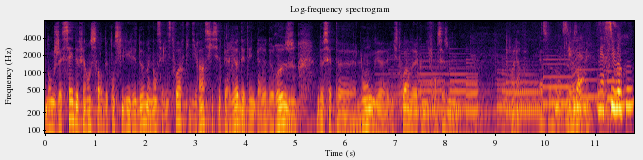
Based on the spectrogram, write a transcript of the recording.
Donc j'essaie de faire en sorte de concilier les deux. Maintenant, c'est l'histoire qui dira si cette période était une période heureuse de cette longue histoire de la comédie française ou non. Voilà. Merci beaucoup. Je vous en prie. Merci beaucoup.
